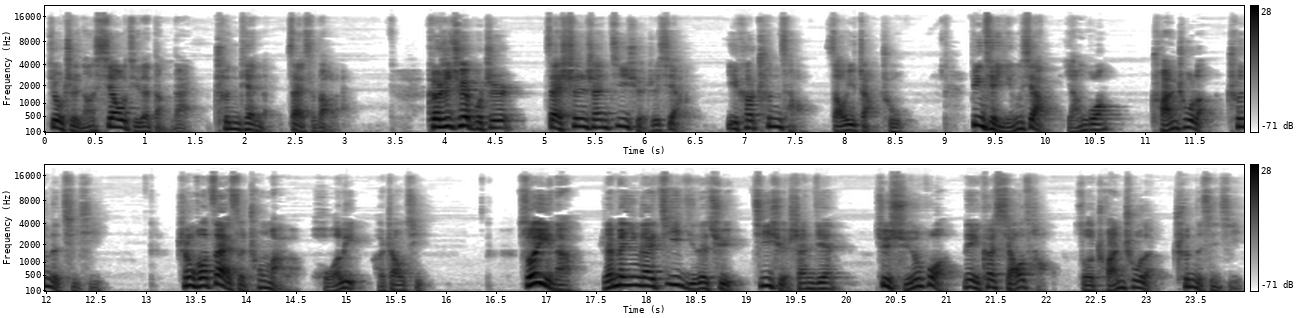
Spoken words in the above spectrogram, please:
就只能消极的等待春天的再次到来。可是却不知，在深山积雪之下，一棵春草早已长出，并且迎向阳光，传出了春的气息，生活再次充满了活力和朝气。所以呢，人们应该积极的去积雪山间。去寻获那棵小草所传出的春的信息。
